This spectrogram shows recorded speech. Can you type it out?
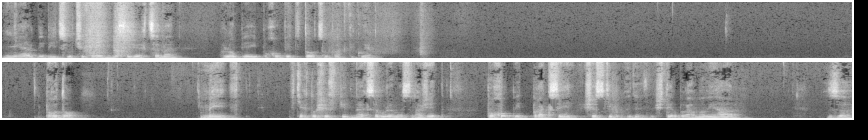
měl by být slučitelný, jestliže chceme hlouběji pochopit to, co praktikujeme. Proto my v těchto šesti dnech se budeme snažit pochopit praxi šesti, čtyř brahmavihár z,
